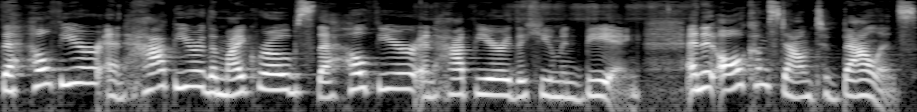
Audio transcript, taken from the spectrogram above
The healthier and happier the microbes, the healthier and happier the human being. And it all comes down to balance.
